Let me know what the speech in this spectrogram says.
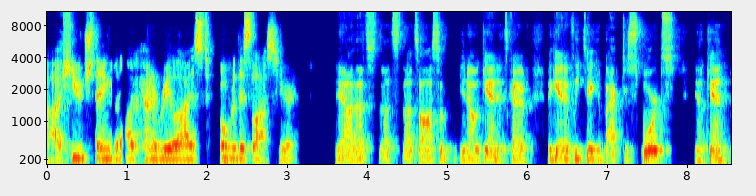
a huge thing that I've kind of realized over this last year. Yeah, that's that's that's awesome. You know, again, it's kind of again if we take it back to sports, you know, Ken,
